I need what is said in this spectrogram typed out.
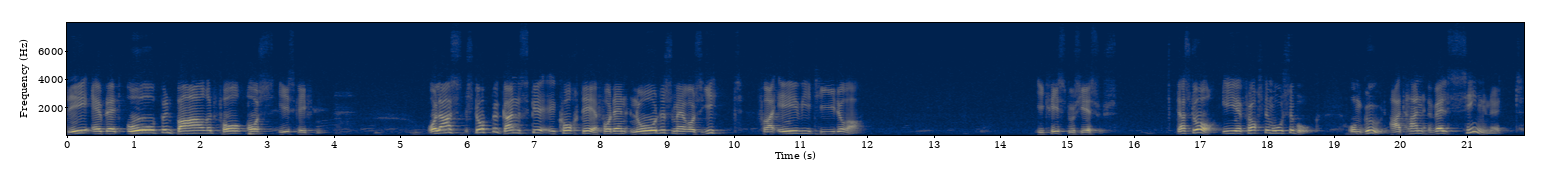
Det er blitt åpenbaret for oss i Skriften. Og La oss stoppe ganske kort der for den nåde som er oss gitt fra evig tider av i Kristus Jesus. Det står i Første Mosebok om Gud at han velsignet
